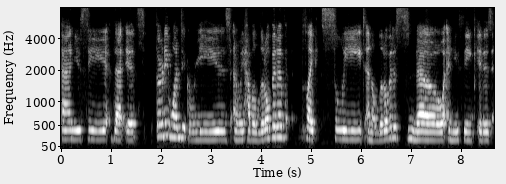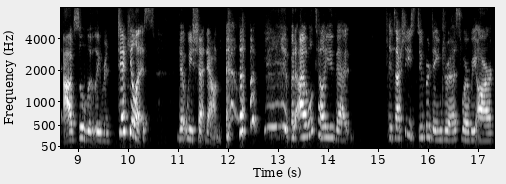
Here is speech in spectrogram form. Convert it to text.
and you see that it's 31 degrees and we have a little bit of like sleet and a little bit of snow and you think it is absolutely ridiculous that we shut down. but I will tell you that it's actually super dangerous where we are,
